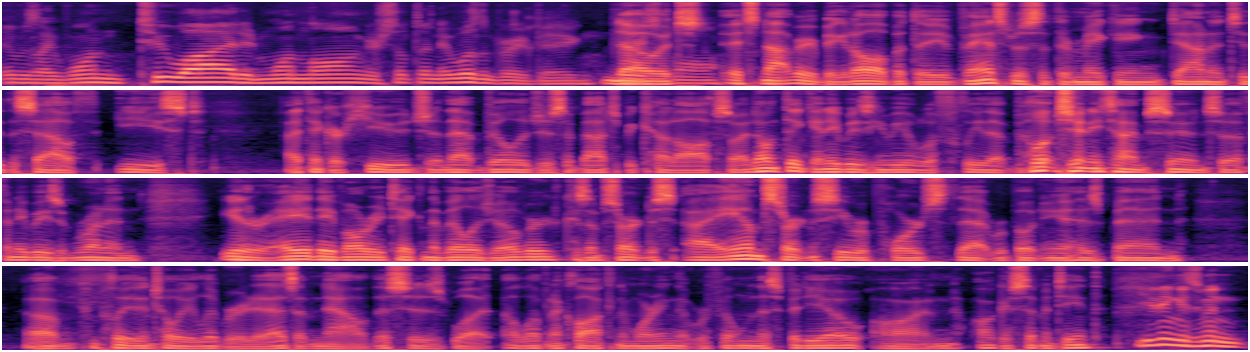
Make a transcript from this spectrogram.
It was like one two wide and one long or something. It wasn't very big. No, it's small. it's not very big at all. But the advancements that they're making down into the southeast, I think, are huge, and that village is about to be cut off. So I don't think anybody's gonna be able to flee that village anytime soon. So if anybody's running, either a they've already taken the village over because I'm starting to I am starting to see reports that Robonia has been um, completely and totally liberated as of now. This is what 11 o'clock in the morning that we're filming this video on August 17th. You think it's been?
